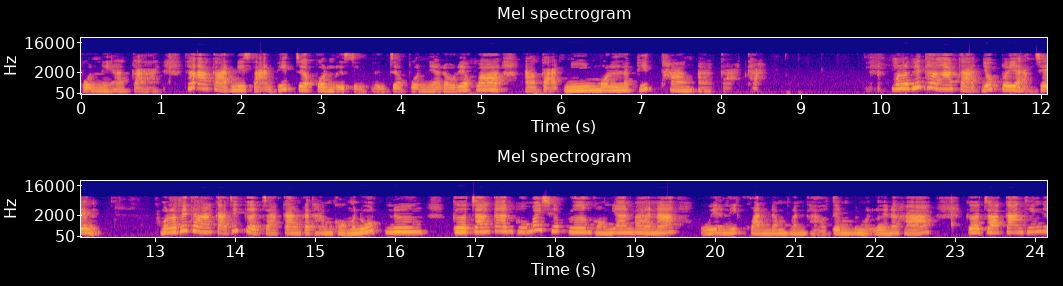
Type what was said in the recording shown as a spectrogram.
ปนในอากาศ ถ้าอากาศมีสารพิษเจือปนหรือสิ่งอื่นเจือปนเนี่ยเราเรียกว่าอากาศมีมลพิษทางอากาศค่ะ มลพิษทางอากาศยกตัวอย่างเช่นมลพิษทางอากาศที่เกิดจากการกระทำของมนุษย์หนึ่งเกิดจากการเผาไหม้เชื้อเพลิงของยานพาหนะ อุ้ยอันนี้ควันดำควันขาวเต็มไปหมดเลยนะคะ เกิดจากการทิ้งข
